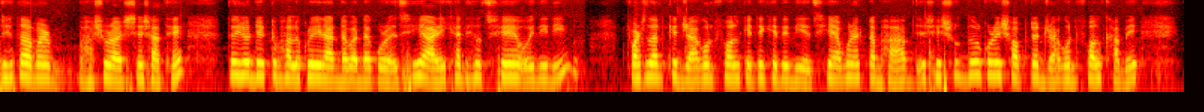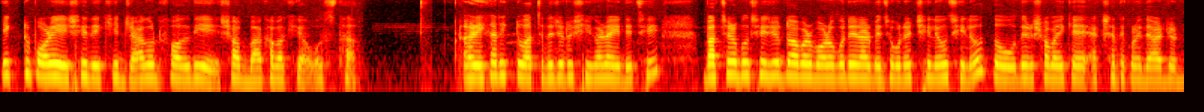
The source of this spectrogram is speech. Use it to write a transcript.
যেহেতু আমার ভাসুর আসছে সাথে, তো এই জন্য একটু ভালো করেই রান্নাবান্না করেছি। আর এখানে হচ্ছে ওই দিনই ফারজানকে ড্রাগন ফল কেটে খেতে দিয়েছি। এমন একটা ভাব যে সে সুন্দর করে সবটা ড্রাগন ফল খাবে, একটু পরে এসে দেখি ড্রাগন ফল দিয়ে সব মাখামাখি অবস্থা। আর এখানে একটু বাচ্চাদের জন্য সিঙ্গারা এনেছি। বাচ্চারা বলছে, এই জন্য আমার বড় বোনের আর মেজো বোনের ছেলেও ছিল, তো ওদের সবাইকে একসাথে করে দেওয়ার জন্য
